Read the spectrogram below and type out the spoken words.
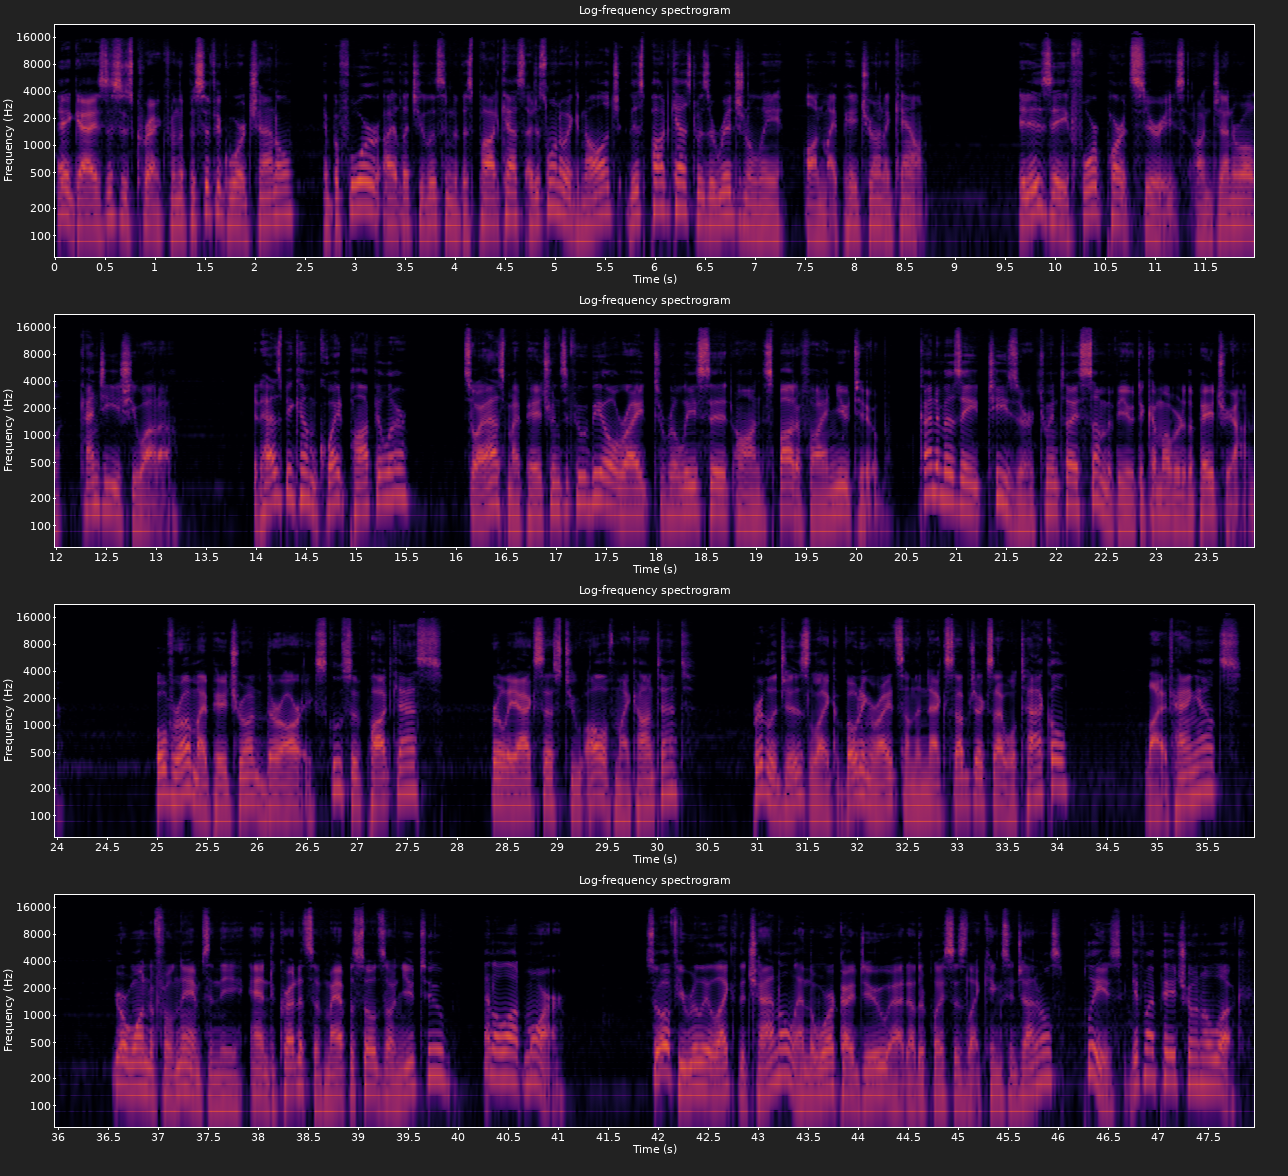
Hey guys, this is Craig from the Pacific War Channel. And before I let you listen to this podcast, I just want to acknowledge this podcast was originally on my Patreon account. It is a four part series on General Kanji Ishiwara. It has become quite popular, so I asked my patrons if it would be alright to release it on Spotify and YouTube, kind of as a teaser to entice some of you to come over to the Patreon. Over on my Patreon, there are exclusive podcasts, early access to all of my content, privileges like voting rights on the next subjects I will tackle, live hangouts, your wonderful names in the end credits of my episodes on YouTube, and a lot more. So if you really like the channel and the work I do at other places like Kings and Generals, please give my Patreon a look.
